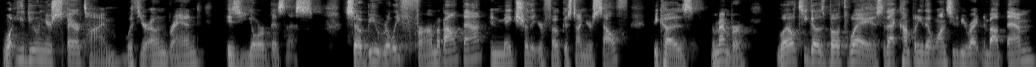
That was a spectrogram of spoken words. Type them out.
What you do in your spare time with your own brand is your business. So be really firm about that and make sure that you're focused on yourself because remember, loyalty goes both ways. So that company that wants you to be writing about them,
